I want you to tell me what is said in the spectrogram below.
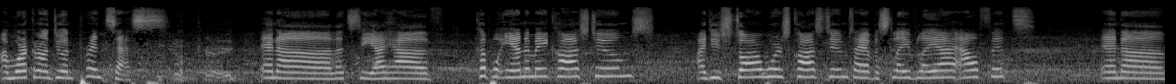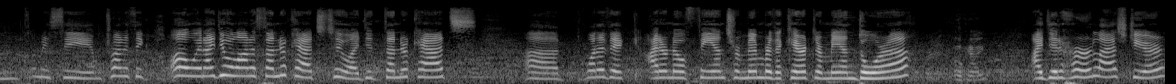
I'm working on doing Princess. Okay. And uh, let's see, I have a couple anime costumes. I do Star Wars costumes. I have a Slave Leia outfit. And um, let me see, I'm trying to think. Oh, and I do a lot of Thundercats too. I did Thundercats. Uh, one of the, I don't know if fans remember the character Mandora. Okay. I did her last year.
